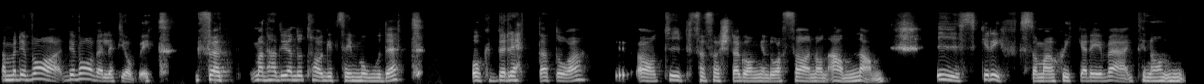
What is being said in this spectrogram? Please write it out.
Ja, men det var, det var väldigt jobbigt. För att man hade ju ändå tagit sig modet och berättat då, ja, typ för första gången då för någon annan i skrift som man skickade iväg till någon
